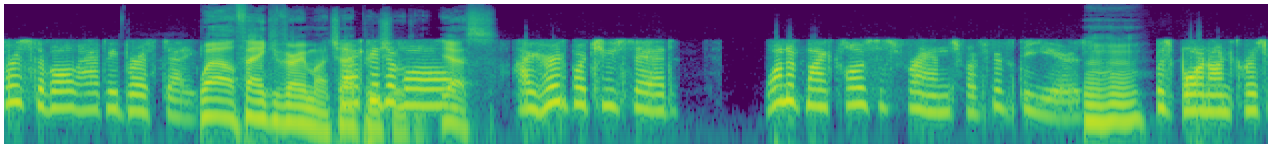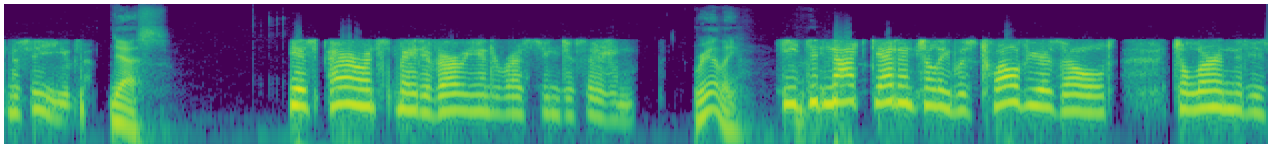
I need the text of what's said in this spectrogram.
First of all, happy birthday. Well, thank you very much. I Second appreciate of all, it. Yes. I heard what you said. One of my closest friends for 50 years Mm-hmm. was born on Christmas Eve. Yes. His parents made a very interesting decision. Really? He did not get until he was 12 years old to learn that his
